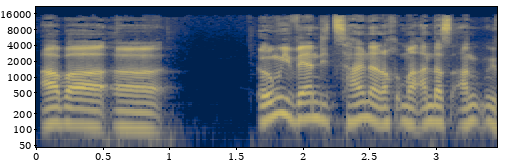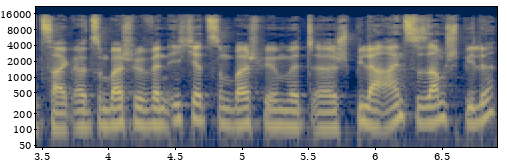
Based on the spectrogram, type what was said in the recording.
Aber äh, irgendwie werden die Zahlen dann auch immer anders angezeigt. Also zum Beispiel, wenn ich jetzt zum Beispiel mit äh, Spieler 1 zusammenspiele,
